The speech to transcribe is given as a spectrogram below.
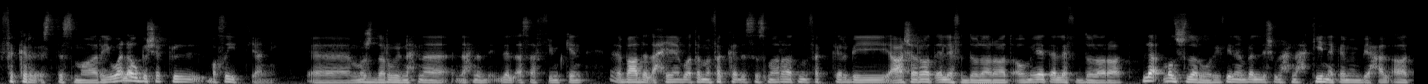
فكر استثماري ولو بشكل بسيط يعني. آه، مش ضروري نحن نحن للأسف يمكن بعض الأحيان وقت ما نفكر استثمارات بنفكر بعشرات الاف الدولارات أو مئات الاف الدولارات لا مش ضروري. فينا نبلش ونحن حكينا كمان بحلقات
